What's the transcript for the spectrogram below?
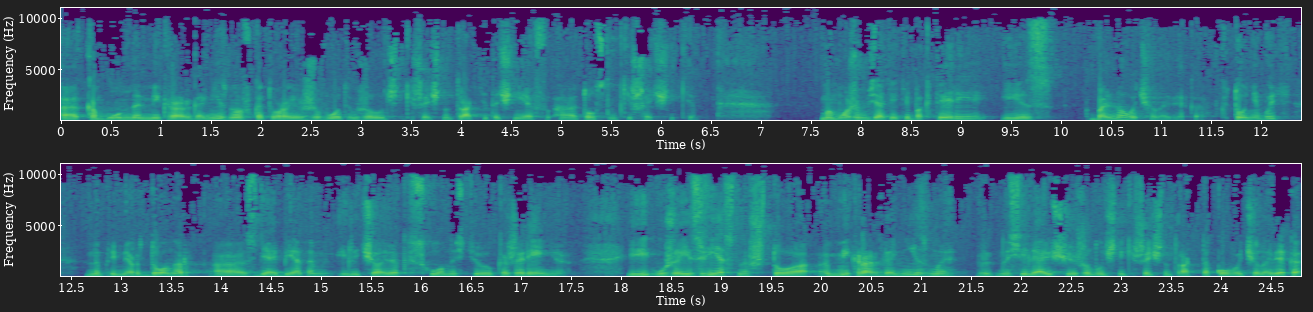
э, коммуна микроорганизмов, которые живут в желудочно-кишечном тракте, точнее в э, толстом кишечнике. Мы можем взять эти бактерии из больного человека. Кто-нибудь, например, донор э, с диабетом или человек с склонностью к ожирению. И уже известно, что микроорганизмы, населяющие желудочно-кишечный тракт такого человека,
